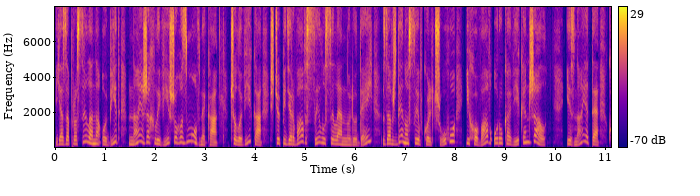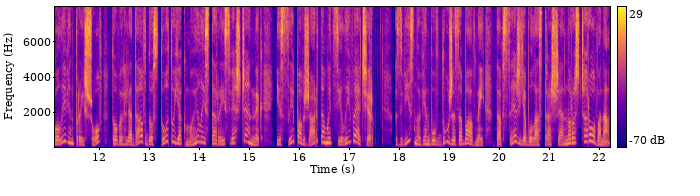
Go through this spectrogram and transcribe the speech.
я запросила на обід найжахливішого змовника чоловіка, що підірвав силу селенну людей, завжди носив кольчугу і ховав у рукаві кинджал. І знаєте, коли він прийшов, то виглядав достоту як милий старий священник і сипав жартами цілий вечір. Звісно, він був дуже забавний, та все ж я була страшенно розчарована.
